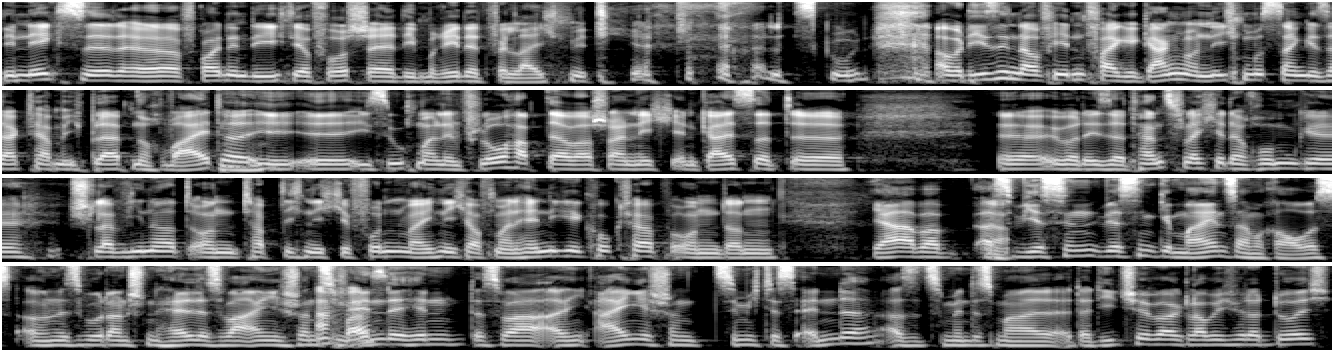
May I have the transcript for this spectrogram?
die nächste Freundin, die ich dir vorstelle, die redet vielleicht mit dir. Alles gut. Aber die sind auf jeden Fall gegangen und ich muss dann gesagt haben, ich bleibe noch weiter. Mhm. Ich, äh, ich suche mal den Flo, hab da wahrscheinlich entgeistert äh, äh, über dieser Tanzfläche da rumgeschlawinert und hab dich nicht gefunden, weil ich nicht auf mein Handy geguckt habe und dann Ja, aber also wir, sind, wir sind gemeinsam raus und es wurde dann schon hell. Das war eigentlich schon Ach, zum was? Ende hin. Das war eigentlich- eigentlich schon ziemlich das Ende. Also zumindest mal der DJ war, glaube ich, wieder durch.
